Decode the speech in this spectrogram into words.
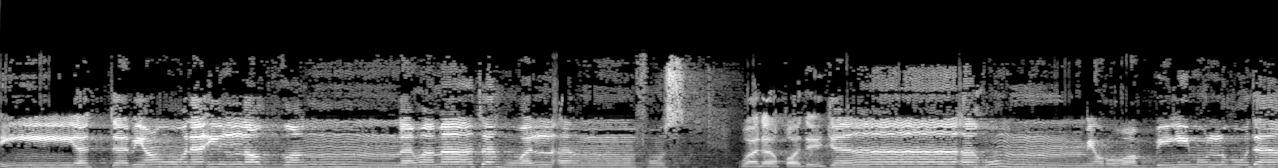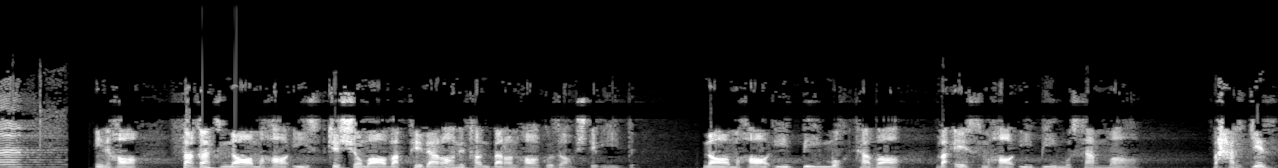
إن يتبعون إلا الظن وما تهوى الأنفس ولقد جاءهم من ربهم الهدى. اینها فقط نامهایی است که شما و پدرانتان بر آنها گذاشته اید نامهایی بی محتوا و اسمهایی بی مسما و هرگز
